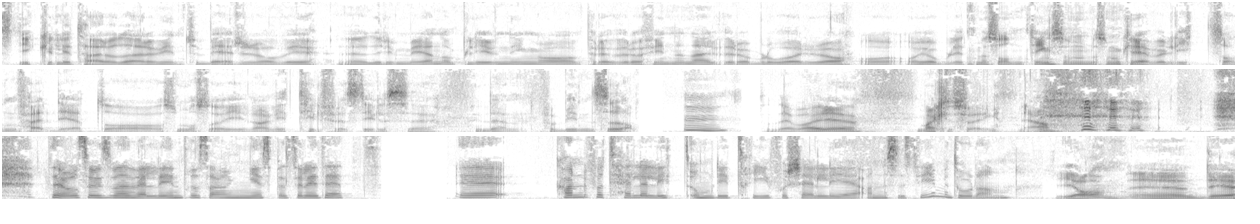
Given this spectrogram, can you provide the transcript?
stikker litt her og der, og vi intuberer og vi eh, driver med gjenopplivning og prøver å finne nerver og blodårer og, og, og jobber litt med sånne ting som, som krever litt sånn ferdighet, og, og som også gir deg litt tilfredsstillelse i den forbindelse, da. Mm. Så det var eh, markedsføringen. Ja. det høres ut som en veldig interessant spesialitet. Eh, kan du fortelle litt om de tre forskjellige anestesimetodene? Ja, eh, det,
